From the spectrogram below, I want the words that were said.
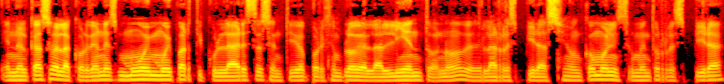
En el caso del acordeón es muy, muy particular este sentido, por ejemplo, del aliento, ¿no? De la respiración, cómo el instrumento respira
